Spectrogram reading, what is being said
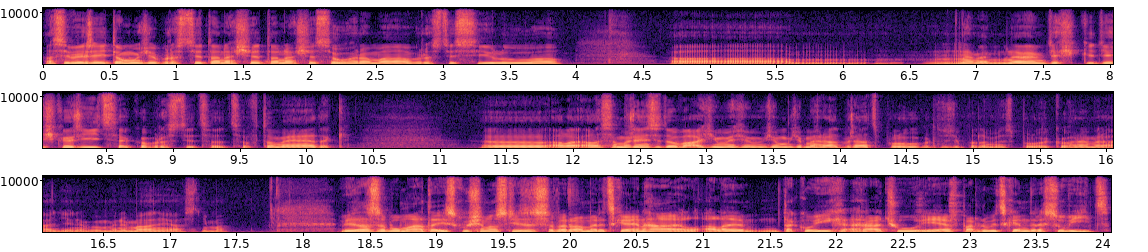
asi věří tomu, že prostě ta naše, ta naše souhra má prostě sílu a, a nevím, nevím, těžko, těžko říct, jako prostě co, co v tom je, tak uh, ale, ale samozřejmě si to vážíme, že, že můžeme hrát pořád spolu, protože podle mě spolu jako hrajeme rádi, nebo minimálně já s nima. Vy za sebou máte i zkušenosti ze severoamerické NHL, ale takových hráčů je v pardubickém dresu víc.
